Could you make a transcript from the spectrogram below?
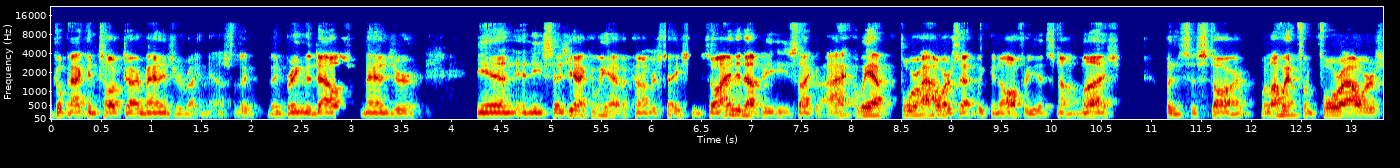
go back and talk to our manager right now. So they, they bring the Dallas manager in and he says, Yeah, can we have a conversation? So I ended up, he's like, I we have four hours that we can offer you. It's not much, but it's a start. Well, I went from four hours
